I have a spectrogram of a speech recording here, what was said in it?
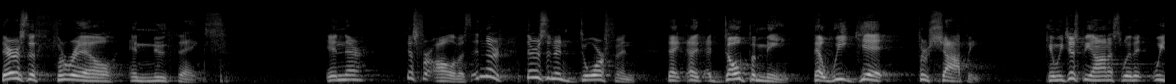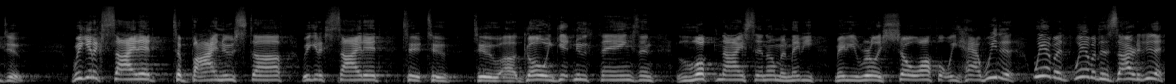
There's a thrill in new things in there? Just for all of us. And there, there's an endorphin, that, a, a dopamine that we get through shopping. Can we just be honest with it? We do. We get excited to buy new stuff. We get excited to, to, to uh, go and get new things and look nice in them and maybe, maybe really show off what we have. We, did, we, have a, we have a desire to do that.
